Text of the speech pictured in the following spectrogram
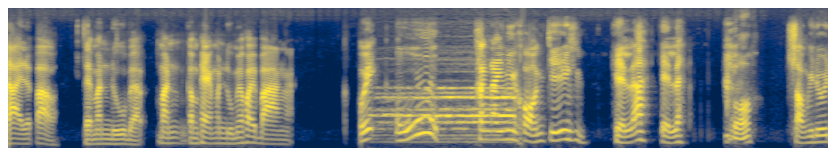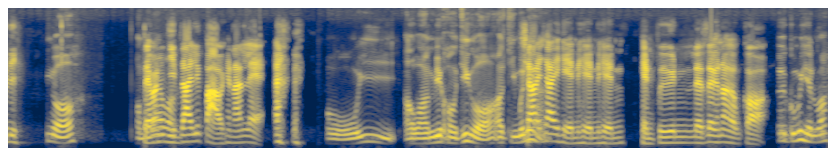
ได้หรือเปล่า แต่มันดูแบบมันกำแพงมันดูไม่ค่อยบางอะเฮ้ยโอ้ข้างในมีของจริง เห็นละเห็นละเหรอส่องไปดูดิจริงเหรอเอาแต่มันไว่ะหยิบได้หรือเปล่าแค่นั้นแหละโอ้ ยเอาวะมีของจริงเหรอเอาจริงปะเนี่ใช่ยใช่เห็นเห็นเห็นเห็นปืนเลเซอร์ข้างนอกกับเกาะเออกูไม่เห็นวะ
